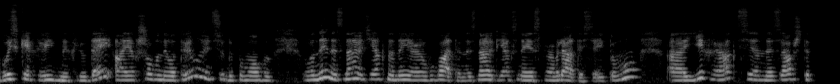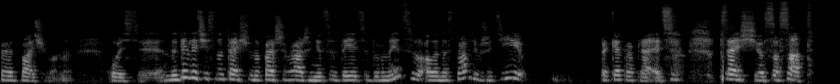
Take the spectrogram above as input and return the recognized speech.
близьких рідних людей. А якщо вони отримують цю допомогу, вони не знають, як на неї реагувати, не знають, як з нею справлятися, і тому їх реакція не завжди передбачувана. Ось не дивлячись на те, що на перше враження це здається дурницею, але насправді в житті. Таке трапляється. Все ще сасад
